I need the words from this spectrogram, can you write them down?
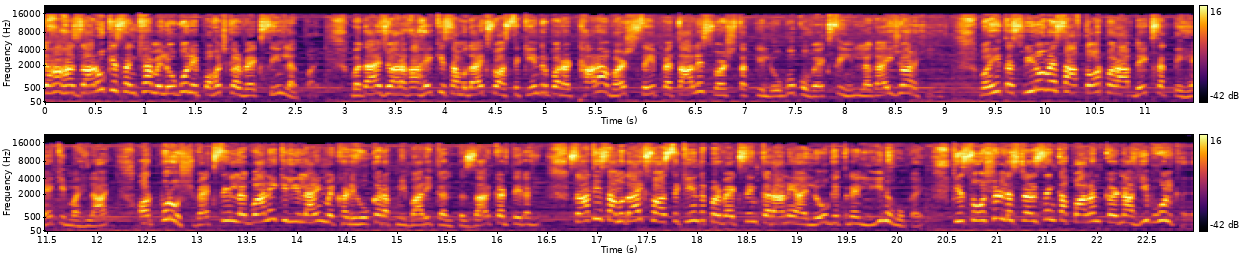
जहाँ हज़ारों की संख्या में लोगों ने पहुंचकर वैक्सीन लगवाई। बताया जा रहा है कि सामुदायिक स्वास्थ्य केंद्र पर 18 वर्ष से 45 वर्ष तक के लोगों को वैक्सीन लगाई जा रही है। वहीं तस्वीरों में साफ़ तौर पर आप देख सकते हैं कि महिलाएँ और पुरुष वैक्सीन लगवाने के लिए लाइन में खड़े होकर अपनी बारी का इंतज़ार करते रहे। साथ ही सामुदायिक स्वास्थ्य केंद्र पर वैक्सीन कराने आए लोग इतने लीन हो गए कि सोशल डिस्टेंसिंग का पालन करना ही भूल गए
